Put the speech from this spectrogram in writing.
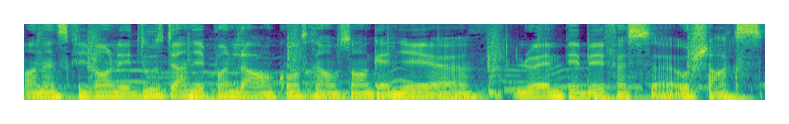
en inscrivant les 12 derniers points de la rencontre et en faisant gagner euh, le MPB face aux Sharks.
